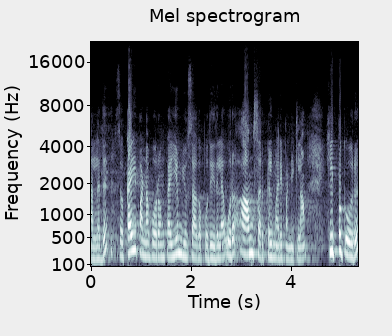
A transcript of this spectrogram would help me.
நல்லது. ஸோ கை பண்ண போகிறோம் கையும் யூஸ் ஆக போகுது. இதில் ஒரு ஆர்ம் சர்க்கிள் மாதிரி பண்ணிக்கலாம். ஹிப்புக்கு ஒரு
